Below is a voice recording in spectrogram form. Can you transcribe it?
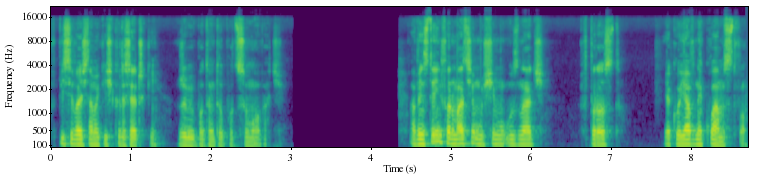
wpisywać tam jakieś kreseczki, żeby potem to podsumować. A więc te informacje musimy uznać wprost jako jawne kłamstwo,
